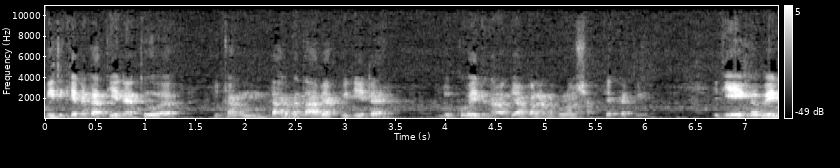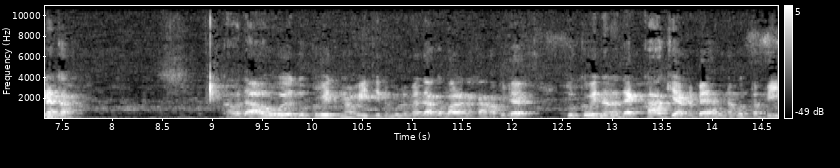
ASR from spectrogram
මිරිකෙන ගතිය නැතුව නිකන් ධර්මතාවයක් විදිහට දුක් වේදනා දිහා බලන්න පුළුවන් ශක්තියක් ඇති වෙනවා. ඉතින් ඒක වෙනකම් කවදා හෝ දුක් වේදනා වේදින මුලමදාක බලනකම් අපිට දුක් වේදනා දැක්කා කියන්න බෑ. නමුත් අපි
